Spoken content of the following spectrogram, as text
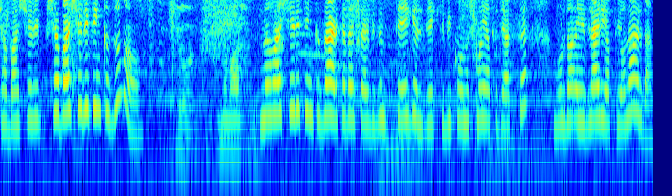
Şabaz Şerif. Şabaz Şerif'in kızı mı? Yok, şimdi. Nawaz Şerif'in kızı arkadaşlar bizim siteye gelecekti. Bir konuşma yapacaktı. Burada evler yapıyorlar da.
